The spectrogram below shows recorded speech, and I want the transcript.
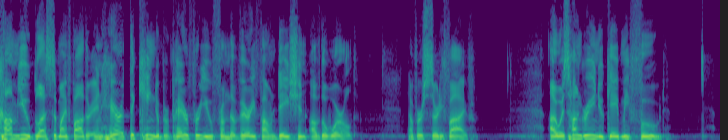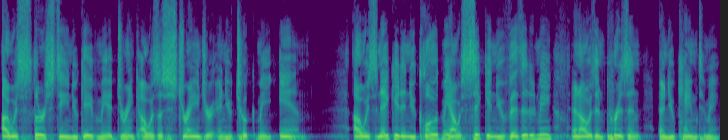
Come, you blessed of my father, inherit the kingdom prepared for you from the very foundation of the world. Now, verse 35 I was hungry, and you gave me food. I was thirsty, and you gave me a drink. I was a stranger, and you took me in. I was naked, and you clothed me. I was sick, and you visited me. And I was in prison, and you came to me.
